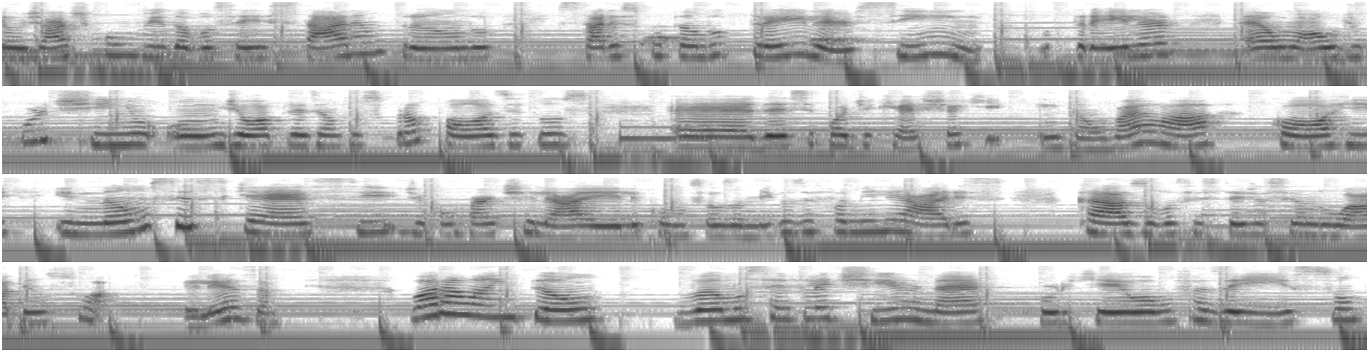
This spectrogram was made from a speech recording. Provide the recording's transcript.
eu já te convido a você estar entrando, estar escutando o trailer. Sim, o trailer é um áudio curtinho onde eu apresento os propósitos é, desse podcast aqui. Então vai lá, corre e não se esquece de compartilhar ele com seus amigos e familiares caso você esteja sendo abençoado, beleza? Bora lá então, vamos refletir, né? Porque eu amo fazer isso.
